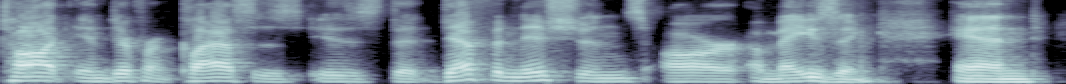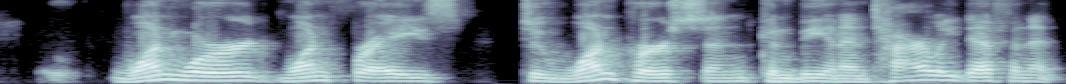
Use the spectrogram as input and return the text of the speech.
taught in different classes is that definitions are amazing. And one word, one phrase to one person can be an entirely definite,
